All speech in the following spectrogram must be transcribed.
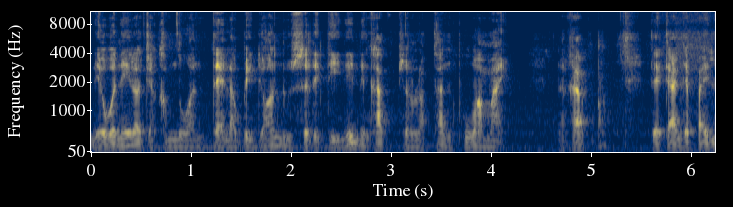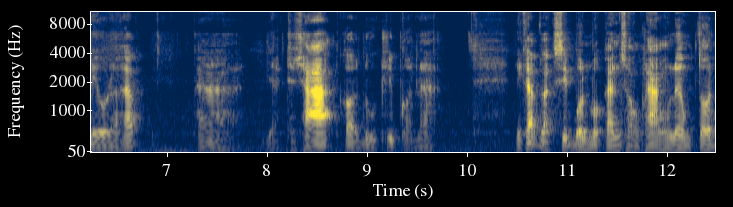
เดี๋ยววันนี้เราจะคำนวณแต่เราไปย้อนดูสถิตินิดนึงครับสำหรับท่านผู้มาใหม่นะครับ แต่อาจารย์จะไปเร็วนะครับ ถ้าอยากช้าก็ดูคลิปก่อนหน้า นี่ครับหลัก 10 บนบวกกัน 2 ครั้งเริ่มต้น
